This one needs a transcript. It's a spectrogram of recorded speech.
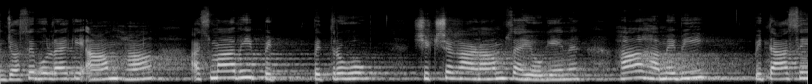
जैसे बोल रहा है कि आम हाँ अस्माभिः पितरोः शिक्षकाणां सहयोगेन हाँ हमें भी पिता से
